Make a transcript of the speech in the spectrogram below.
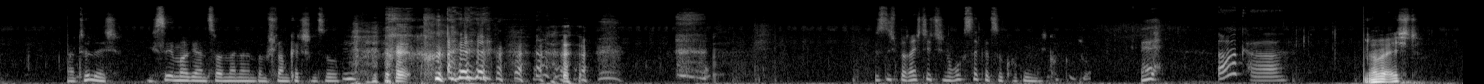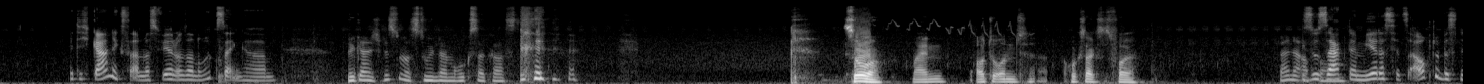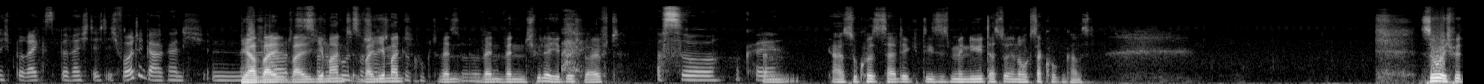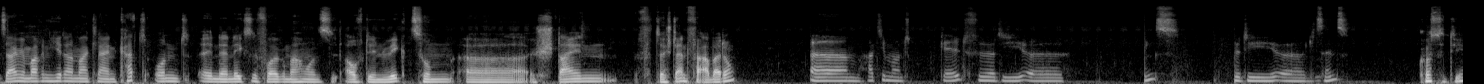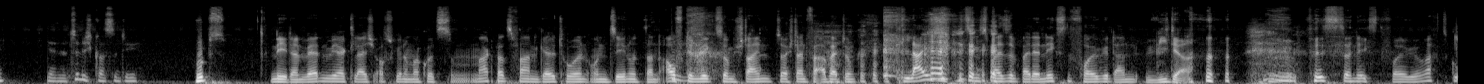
Natürlich. Ich sehe immer gern zwei Männer beim Schlammcatchen zu. du bist nicht berechtigt, in Rucksäcke zu gucken. Ich guck, du, Locker. Aber echt. Hätte ich gar nichts an, was wir in unseren Rucksäcken haben. ich will gar nicht wissen, was du in deinem Rucksack hast. So, mein Auto und Rucksack ist voll. Deine Wieso abbauen. sagt er mir das jetzt auch? Du bist nicht berecht- berechtigt. Ich wollte gar nicht. In, Ja, Ja, weil, das weil jemand, kurz weil jemand, weggeguckt hast wenn, wenn, wenn ein Spieler hier durchläuft, Ach so, okay. dann hast du kurzzeitig dieses Menü, dass du in den Rucksack gucken kannst. So, ich würde sagen, wir machen hier dann mal einen kleinen Cut und in der nächsten Folge machen wir uns auf den Weg zum äh, Stein, zur Steinverarbeitung. Ähm, hat jemand Geld für die, äh, Dings? Für die, äh, Lizenz? Kostet die? Ja, natürlich kostet die. Ups. Nee, dann werden wir gleich offscreen nochmal kurz zum Marktplatz fahren, Geld holen und sehen uns dann auf dem Weg zum Stein, zur Steinverarbeitung gleich, beziehungsweise bei der nächsten Folge dann wieder. Bis zur nächsten Folge. Macht's gut.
